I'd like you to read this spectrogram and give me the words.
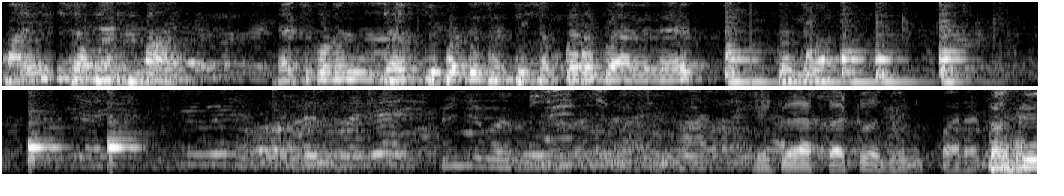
साईशा भस्मा याच्याकडून झटकीपट्टीसाठी शंभर रुपये आलेले आहेत. धन्यवाद. एक वेळा कट होतो परत तसेच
